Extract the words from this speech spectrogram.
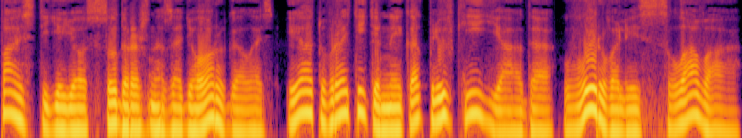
Пасть ее судорожно задергалась, и отвратительные, как плевки яда, вырвались слова.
